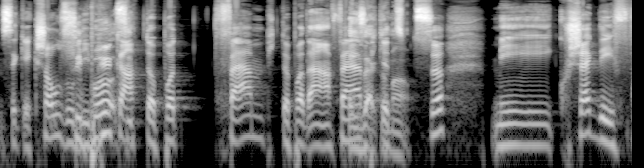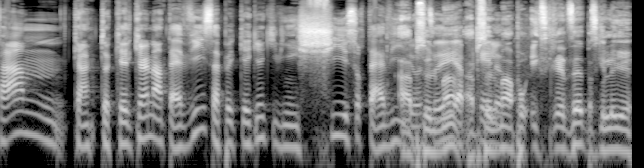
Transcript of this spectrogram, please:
c'est quelque chose au début pas- quand t'as pas de femme puis que t'as pas d'enfant puis que tu tout ça. Mais coucher avec des fans, quand t'as quelqu'un dans ta vie, ça peut être quelqu'un qui vient chier sur ta vie. là, Absolument, après, absolument. là. Pour X, Z, parce que là, il y a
